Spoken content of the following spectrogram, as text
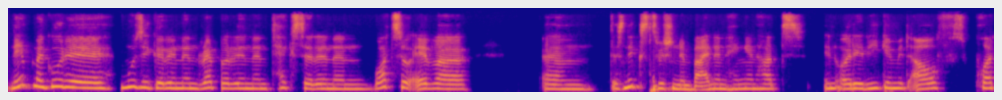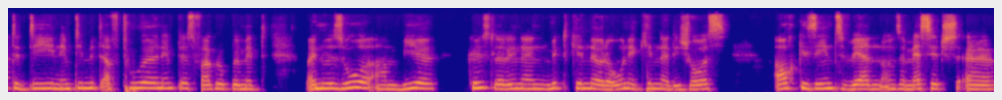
Nehmt mal gute Musikerinnen, Rapperinnen, Texterinnen, whatsoever, ähm, das nichts zwischen den Beinen hängen hat, in eure Riege mit auf, supportet die, nehmt die mit auf Tour, nehmt das Vorgruppe mit, weil nur so haben wir Künstlerinnen mit Kinder oder ohne Kinder die Chance, auch gesehen zu werden, unser Message äh,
